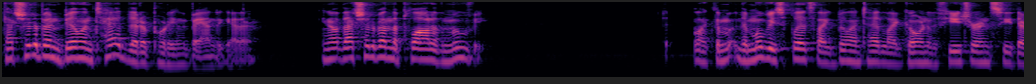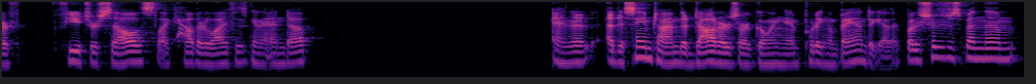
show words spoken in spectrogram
that should have been Bill and Ted that are putting the band together. You know, that should have been the plot of the movie. Like the the movie splits like Bill and Ted like go into the future and see their future selves, like how their life is going to end up and at the same time their daughters are going and putting a band together. But it should have just been them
